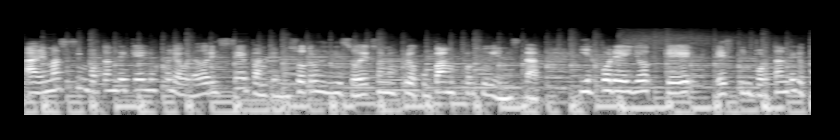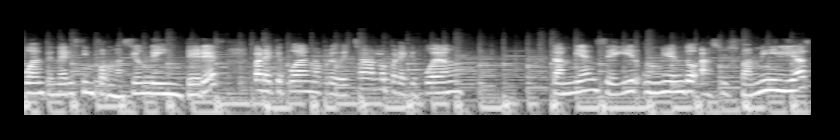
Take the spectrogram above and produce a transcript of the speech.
Además es importante que los colaboradores sepan que nosotros desde Sodexo nos preocupamos por su bienestar y es por ello que es importante importante que puedan tener esta información de interés para que puedan aprovecharlo, para que puedan también seguir uniendo a sus familias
